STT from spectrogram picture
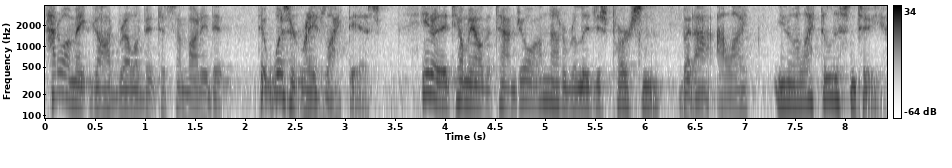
how do I make God relevant to somebody that, that wasn't raised like this? You know, they tell me all the time, Joel, I'm not a religious person, but I, I like, you know, I like to listen to you.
